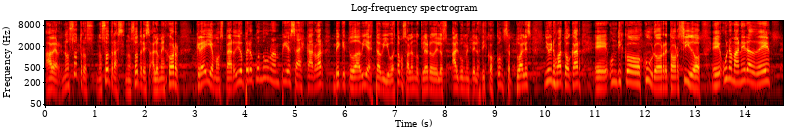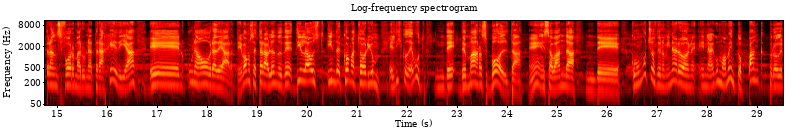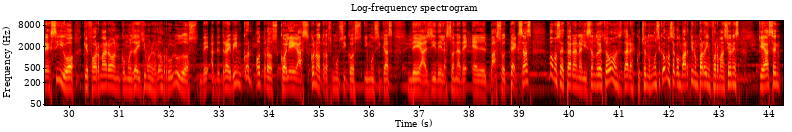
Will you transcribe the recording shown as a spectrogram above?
a ver, nosotros, nosotras, nosotros a lo mejor creíamos perdido, pero cuando uno empieza a escarbar ve que todavía está vivo. Estamos hablando, claro, de los álbumes, de los discos conceptuales y hoy nos va a tocar eh, un disco oscuro, retorcido, eh, una manera de transformar una tragedia en una obra de arte. Vamos a estar hablando de The Lost in the Comatorium, el disco debut de The Mars Volta, ¿eh? esa banda de, como muchos denominaron en algún momento, punk progresivo que formaron, como ya dijimos, los dos ruludos de At the Drive-In con otros colegas, con otros músicos y músicas de allí, de la zona de El Paso, Texas. Vamos a estar analizando esto, vamos a estar escuchando música, vamos a compartir un par de informaciones que hacen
